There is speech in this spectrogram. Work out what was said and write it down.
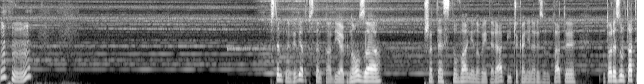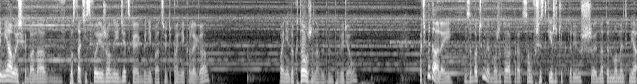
Mhm. Wstępny wywiad, wstępna diagnoza, przetestowanie nowej terapii, czekanie na rezultaty. No to rezultaty miałeś chyba na, w postaci swojej żony i dziecka, jakby nie patrzeć, panie kolego. Panie doktorze, nawet bym powiedział. Chodźmy dalej. Zobaczymy, może to akurat są wszystkie rzeczy, które już na ten moment mia...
